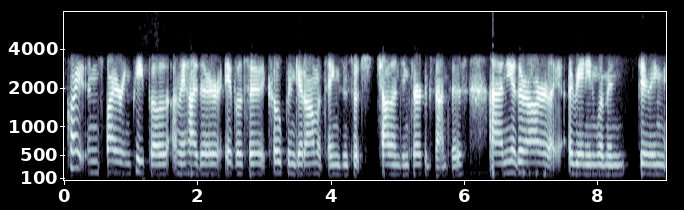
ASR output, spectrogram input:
quite inspiring people. I mean, how they're able to cope and get on with things in such challenging circumstances. And, you know, there are like, Iranian women doing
